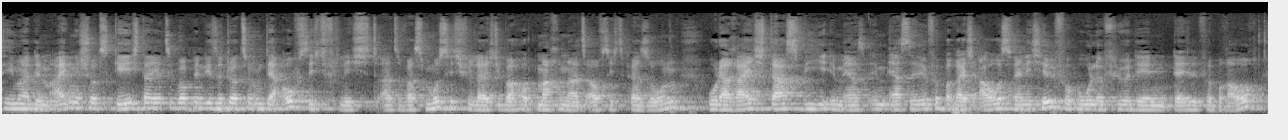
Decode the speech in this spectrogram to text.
Thema dem Eigenschutz, gehe ich da jetzt überhaupt in die Situation und der Aufsichtspflicht, also was muss ich vielleicht überhaupt machen als Aufsichtsperson oder reicht das wie im, im Erste-Hilfe-Bereich aus, wenn ich Hilfe hole für den, der Hilfe braucht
